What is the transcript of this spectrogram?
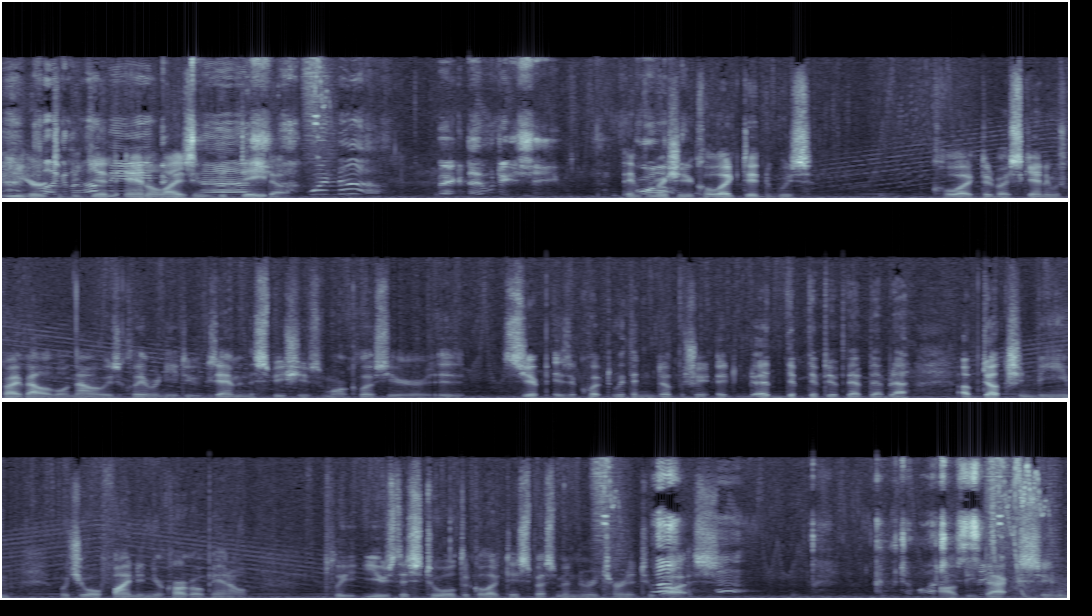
eager to begin analyzing the data. The information you collected was collected by scanning was quite valuable. Now it was clear we need to examine the species more closely. Your uh, ship is equipped with an abduction beam, which you will find in your cargo panel. Use this tool to collect a specimen and return it to us. I'll be back soon.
